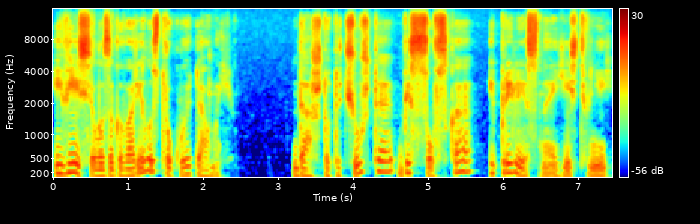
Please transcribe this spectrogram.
и весело заговорила с другой дамой. Да, что-то чуждое, бесовское и прелестное есть в ней,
